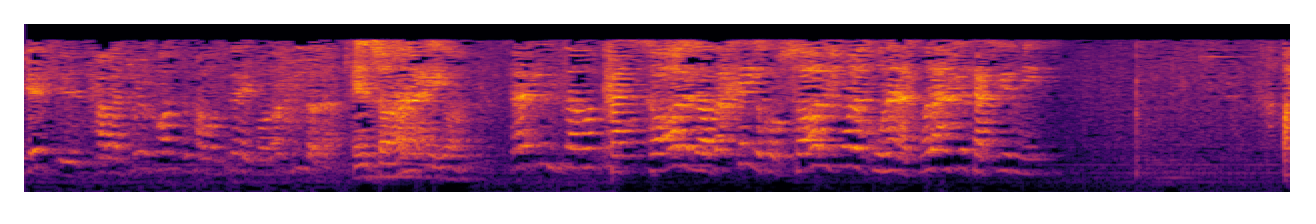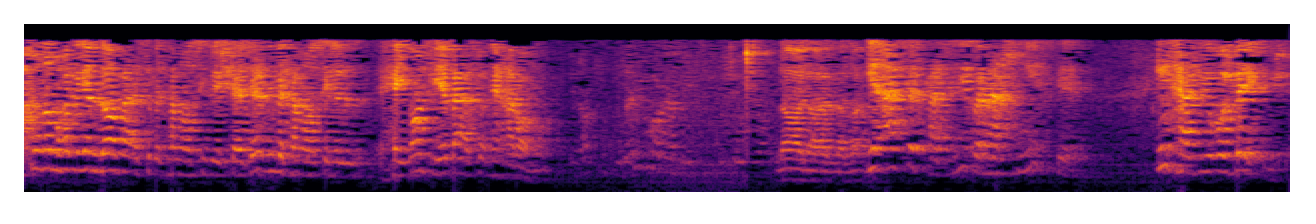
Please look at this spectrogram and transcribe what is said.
یک توجه خاص به تماثیل حیوانات می‌دادن. انسان ها نه حیوان. در این زمان. پس سوال دابه خیلی خوب سوالش مال خونه است. مال اصل تصویر نیست. آخه اونا می‌خواد بگن لا بحث به تماثیل شجر این به تماثیل حیوان که یه بحث این حرامه. لا لا لا لا این اصل تصویر و نقش نیست که. این تطبیق البیت میشه.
